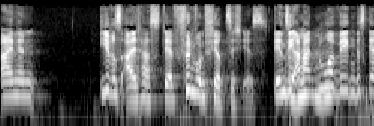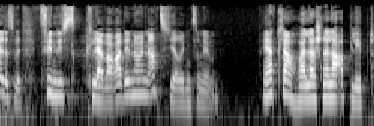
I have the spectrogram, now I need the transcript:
einen ihres Alters, der 45 ist, den sie aber nur wegen des Geldes will, finde ich es cleverer, den 89-jährigen zu nehmen. Ja, klar, weil er schneller ablebt.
